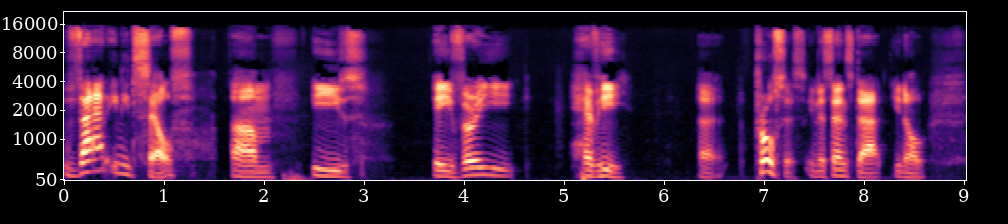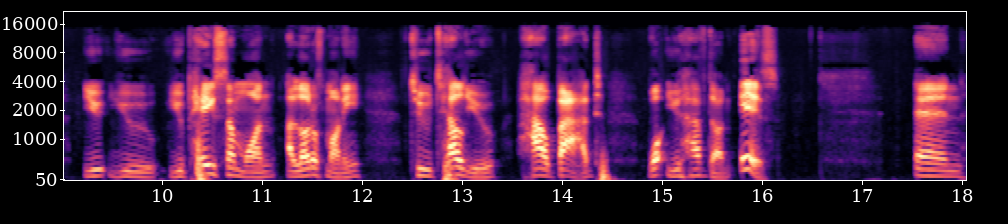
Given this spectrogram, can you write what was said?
that in itself um, is a very heavy uh, process in the sense that you know you you you pay someone a lot of money to tell you how bad what you have done is. And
